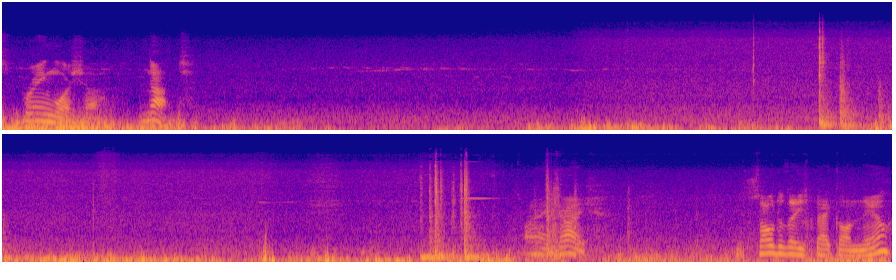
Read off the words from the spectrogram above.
Spring washer. Nut. Okay, solder these back on now.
